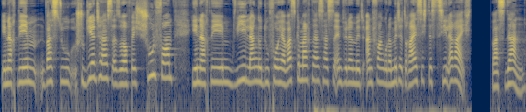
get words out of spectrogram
Je nachdem, was du studiert hast, also auf welche Schulform, je nachdem, wie lange du vorher was gemacht hast, hast du entweder mit Anfang oder Mitte 30 das Ziel erreicht. Was dann?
